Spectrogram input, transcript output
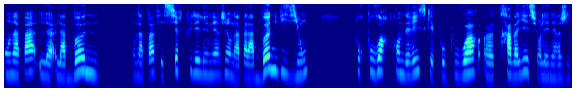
On n'a pas la, bonne, on n'a pas fait circuler l'énergie, on n'a pas la bonne vision pour pouvoir prendre des risques et pour pouvoir euh, travailler sur l'énergie.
